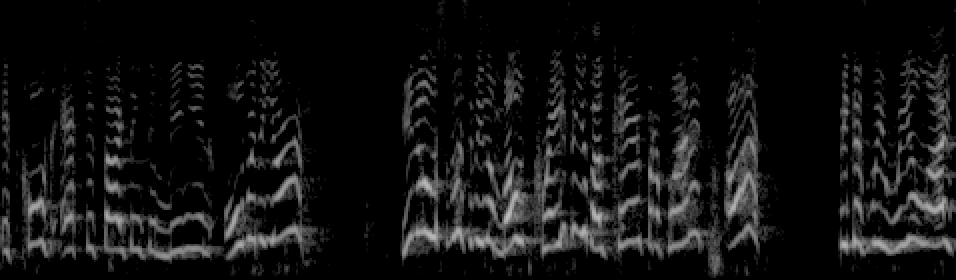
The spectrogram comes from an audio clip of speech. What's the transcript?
It's called exercising dominion over the earth. You know who's supposed to be the most crazy about caring for the planet? Us. Because we realize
